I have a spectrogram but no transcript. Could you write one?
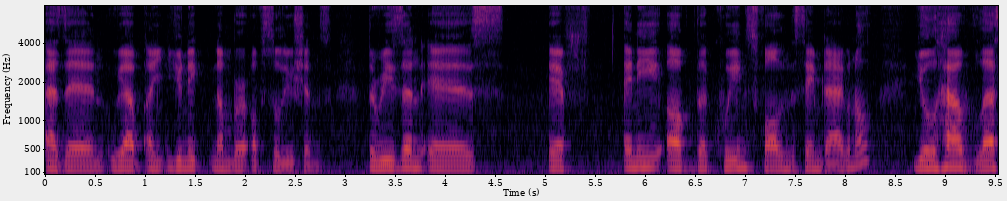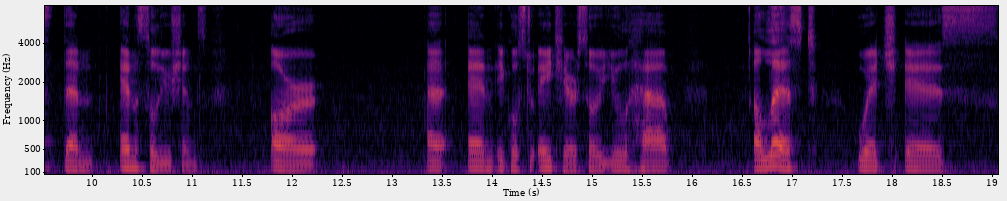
as in we have a unique number of solutions. The reason is if any of the queens fall in the same diagonal you'll have less than n solutions or uh, n equals to 8 here. So you'll have a list which is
